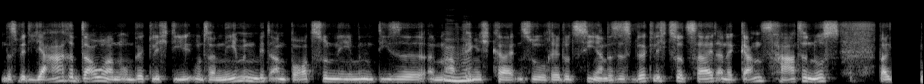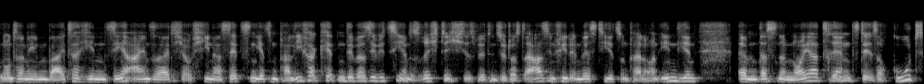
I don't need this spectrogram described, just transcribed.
das wird Jahre dauern, um wirklich die Unternehmen mit an Bord zu nehmen, diese ähm, mhm. Abhängigkeiten zu reduzieren. Das ist wirklich zurzeit eine ganz harte Nuss, weil Unternehmen weiterhin sehr einseitig auf China setzen, jetzt ein paar Lieferketten diversifizieren, das ist richtig. Es wird in Südostasien viel investiert, zum Teil auch in Indien. Ähm, das ist ein neuer Trend, der ist auch gut,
